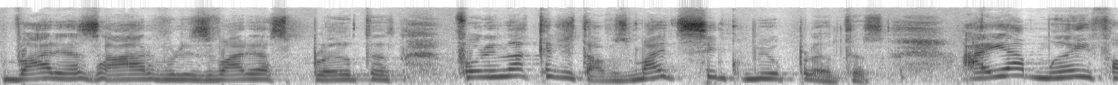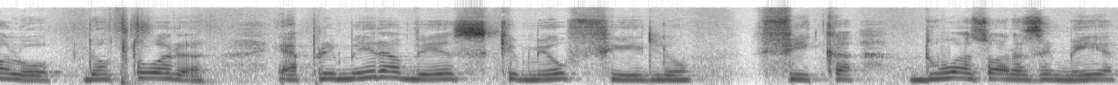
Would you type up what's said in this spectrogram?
várias árvores, várias plantas, foram inacreditáveis, mais de 5 mil plantas. Aí a mãe falou: Doutora, é a primeira vez que meu filho fica duas horas e meia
